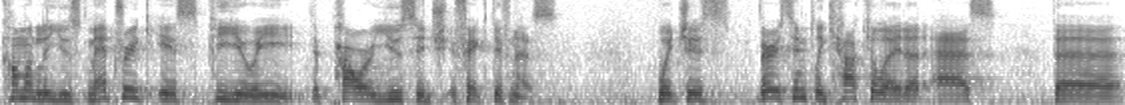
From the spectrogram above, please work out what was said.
commonly used metric is PUE, the power usage effectiveness, which is very simply calculated as the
